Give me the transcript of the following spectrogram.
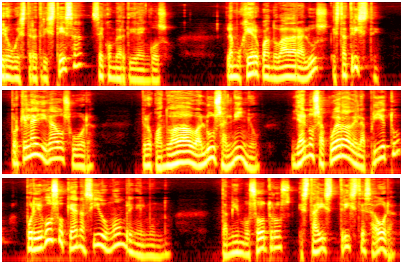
pero vuestra tristeza se convertirá en gozo. La mujer cuando va a dar a luz está triste, porque le ha llegado su hora. Pero cuando ha dado a luz al niño, ya no se acuerda del aprieto por el gozo que ha nacido un hombre en el mundo. También vosotros estáis tristes ahora,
